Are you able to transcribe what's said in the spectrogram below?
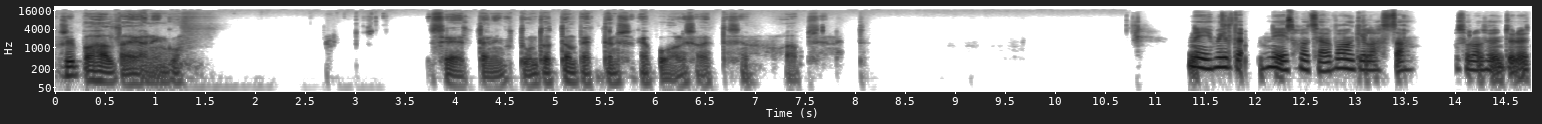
Tosi pahalta ja niin kuin se, että niin kuin tuntui, että on pettänyt sekä puoliso että sen lapsen. Niin, miltä, niin, sä oot siellä vankilassa, sulla on syntynyt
